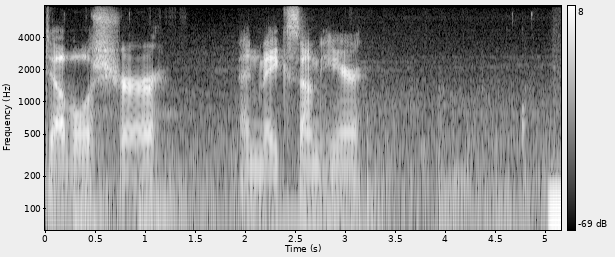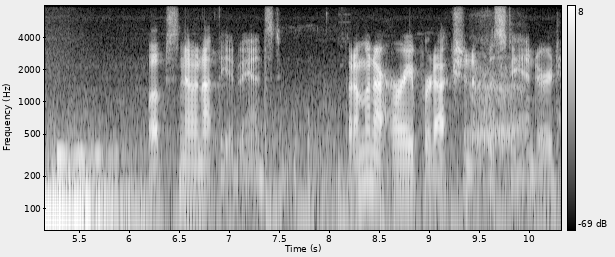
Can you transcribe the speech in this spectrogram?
double sure and make some here. Whoops, no, not the advanced. But I'm gonna hurry production of the standard.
